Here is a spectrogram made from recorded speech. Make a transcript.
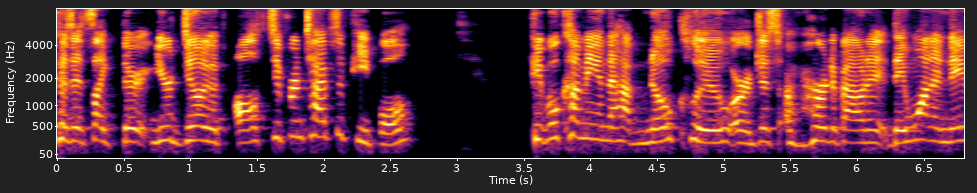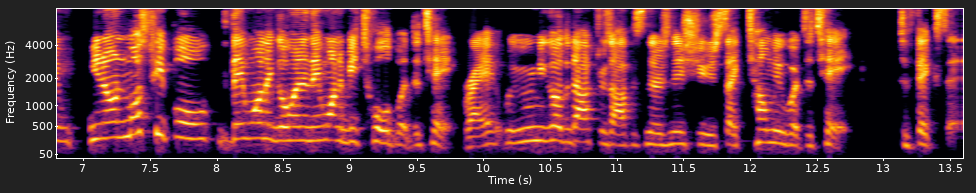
because it's like they're you're dealing with all different types of people. People coming in that have no clue or just heard about it. They want to name you know and most people they want to go in and they want to be told what to take right? When you go to the doctor's office and there's an issue just like tell me what to take to fix it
